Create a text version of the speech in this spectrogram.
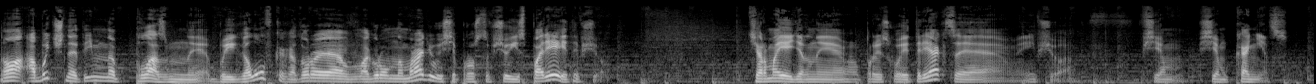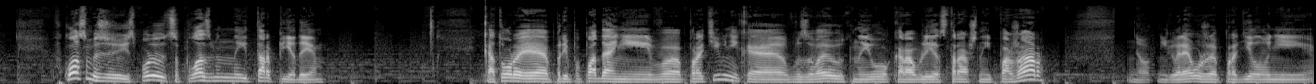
Но обычно это именно плазменная боеголовка, которая в огромном радиусе просто все испаряет и все. Термоядерная происходит реакция и все. Всем, всем конец. В космосе используются плазменные торпеды, которые при попадании в противника вызывают на его корабле страшный пожар. Вот, не говоря уже о проделывании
